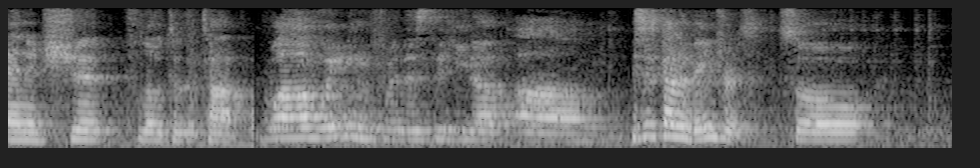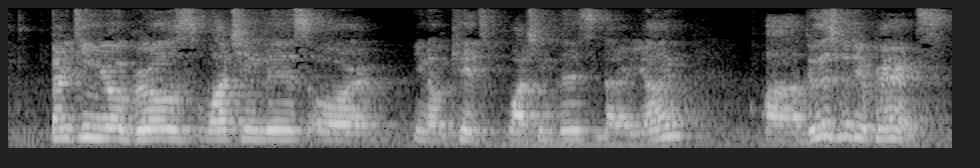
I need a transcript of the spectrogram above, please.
and it should flow to the top. While I'm waiting for this to heat up, um, this is kind of dangerous. So 13 year old girls watching this or you know kids watching this that are young, uh, do this with your parents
